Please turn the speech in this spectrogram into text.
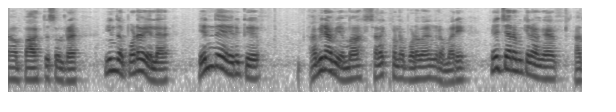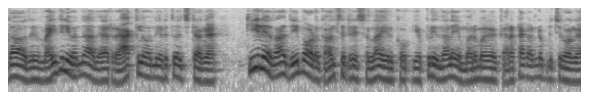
நான் பார்த்து சொல்கிறேன் இந்த புடவையில் எந்த இருக்குது அபிராமியமாக செலக்ட் பண்ண புடவைங்கிற மாதிரி பேச்ச ஆரம்பிக்கிறாங்க. அதாவது மைதிலி வந்து அதை ரேக்கில் வந்து எடுத்து வச்சுட்டாங்க. கீழே தான் தீபாவோட கான்சன்ட்ரேஷன்லாம் இருக்கும். எப்படி இருந்தாலும் என் மருமக கரெக்டாக கண்டுபிடிச்சிருவாங்க.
